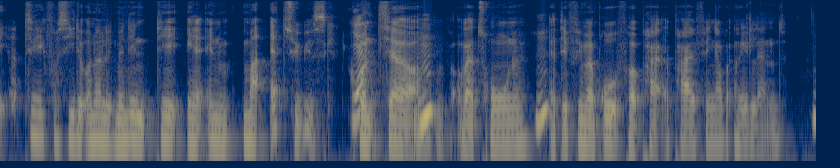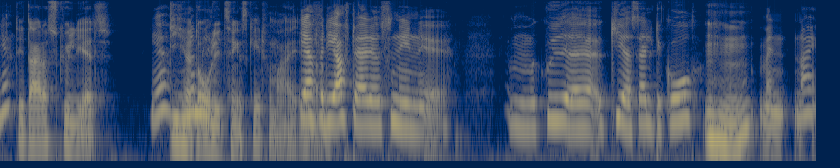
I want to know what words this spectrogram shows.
øh, det er ikke for at sige det underligt, men det er en, det er en, meget atypisk Ja. grund til at, Mm. mm. at være troende. Mm. Mm. At det er fordi, man har brug for at pege, pege fingre på et eller andet. Ja. Det er dig, der er skyld i, at Ja, de her nemlig. dårlige ting er sket for mig. Ja, fordi ofte er det jo sådan en, øh, um, Gud øh, giver os alt det gode, Mm-hmm. men nej,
